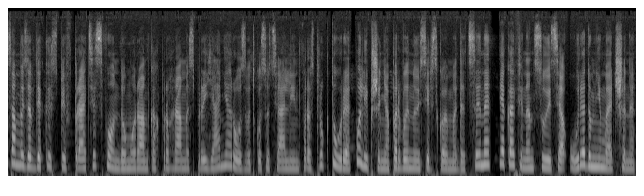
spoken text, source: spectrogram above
Саме завдяки співпраці з фондом у рамках програми сприяння розвитку соціальної інфраструктури, поліпшення первинної сільської медицини, яка фінансується урядом Німеччини,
